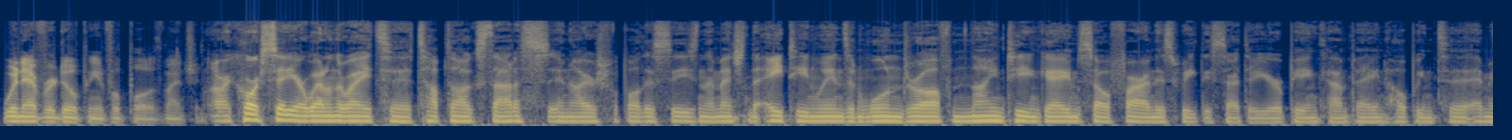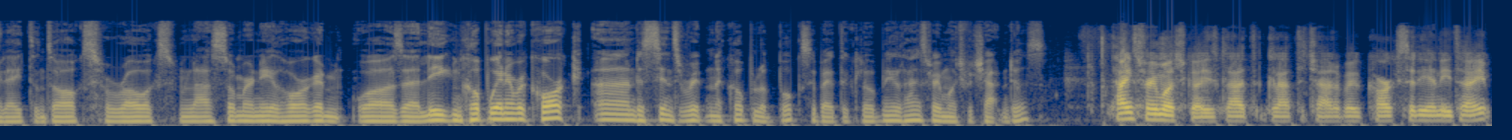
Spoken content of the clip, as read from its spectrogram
whenever doping in football is mentioned. All right, Cork City are well on their way to top dog status in Irish football this season. I mentioned the 18 wins and one draw from 19 games so far, and this week they start their European campaign, hoping to emulate Dundalk's heroics from last summer. Neal Horgan was a League and Cup winner with Cork and has since written a couple of books about the club. Neal, thanks very much for chatting to us. Thanks very much, guys. Glad glad to chat about Cork City anytime.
